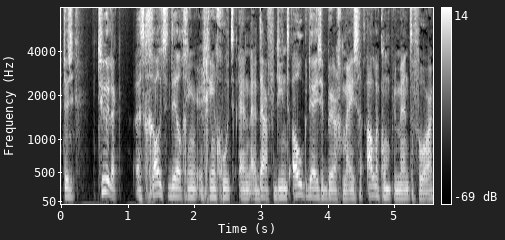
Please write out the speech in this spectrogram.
Dus tuurlijk, het grootste deel ging, ging goed. En uh, daar verdient ook deze burgemeester alle complimenten voor.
